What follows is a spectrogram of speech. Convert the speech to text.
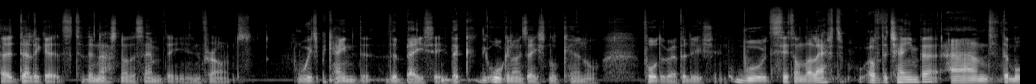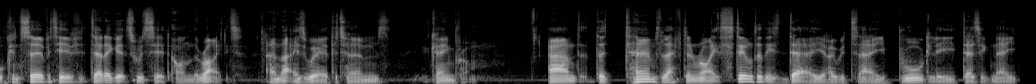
uh, delegates to the National Assembly in France, which became the, the basic, the, the organisational kernel for the revolution, would sit on the left of the chamber, and the more conservative delegates would sit on the right. And that is where the terms came from. And the terms left and right, still to this day, I would say, broadly designate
